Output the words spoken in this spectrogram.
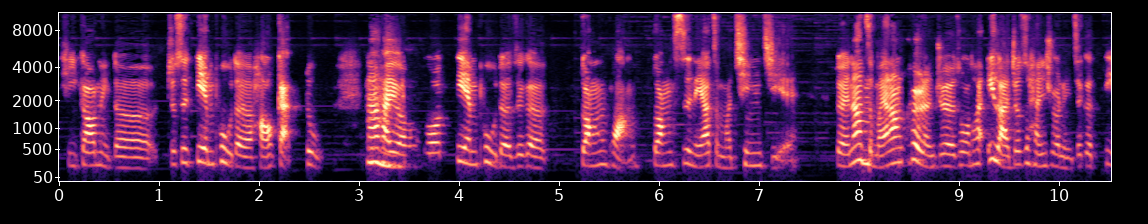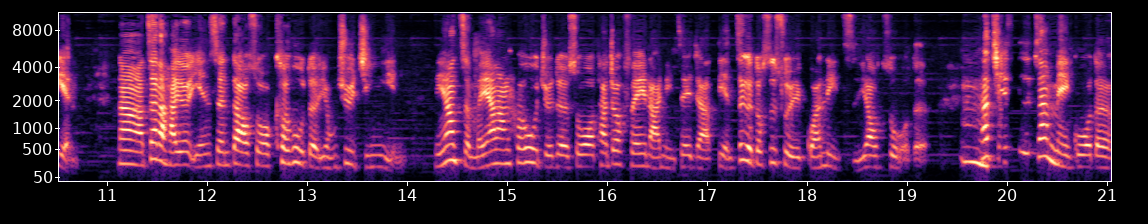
提高你的就是店铺的好感度？那还有说店铺的这个装潢装饰，你要怎么清洁？对，那怎么样让客人觉得说他一来就是很喜欢你这个店？那再来还有延伸到说客户的永续经营，你要怎么样让客户觉得说他就非来你这家店？这个都是属于管理职要做的。嗯，那其实在美国的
